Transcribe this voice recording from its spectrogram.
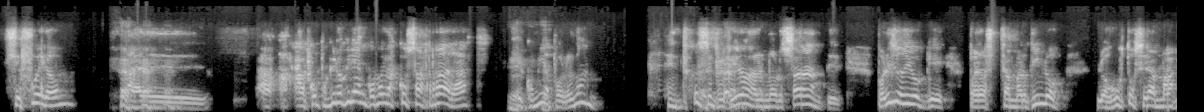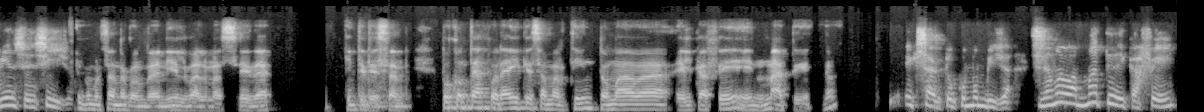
se fueron al, porque no querían comer las cosas raras que comía Porredón. Entonces prefirieron almorzar antes. Por eso digo que para San Martín los, los gustos eran más bien sencillos. Estoy conversando con Daniel Balmaceda. Qué interesante. Vos contás por ahí que San Martín tomaba el café en mate, ¿no? Exacto, con bombilla. Se llamaba mate de café,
